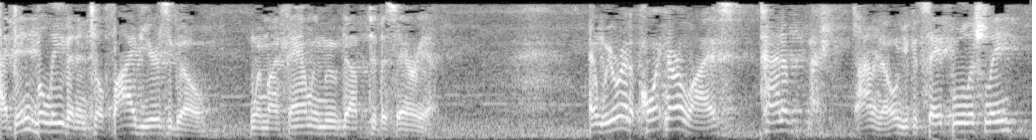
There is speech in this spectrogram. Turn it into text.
I didn't believe it until five years ago when my family moved up to this area. And we were at a point in our lives, kind of, I don't know, you could say foolishly,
